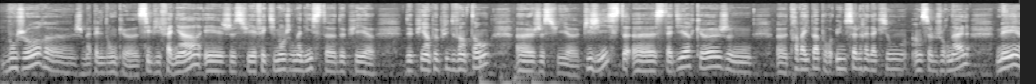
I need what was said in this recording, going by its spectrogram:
Bonjour, euh, je m'appelle donc euh, Sylvie Fagnard et je suis effectivement journaliste euh, depuis, depuis un peu plus de 20 ans. je suis pigiste, c'est-à-dire que je ne travaille pas pour une seule rédaction, un seul journal, mais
